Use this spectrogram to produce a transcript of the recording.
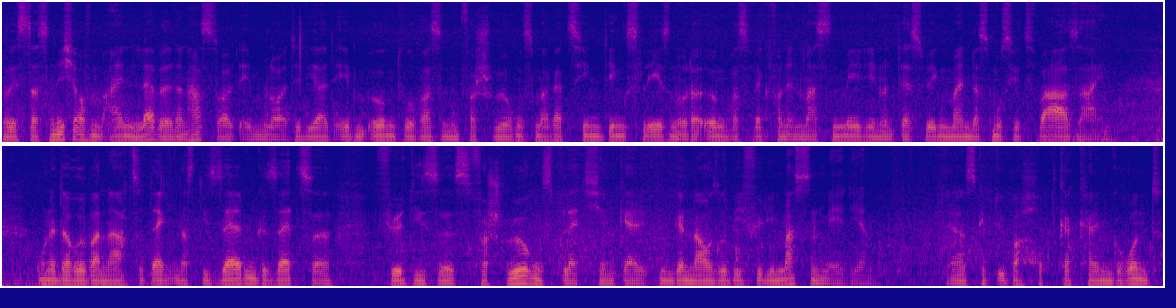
Nur ist das nicht auf dem einen Level, dann hast du halt eben Leute, die halt eben irgendwo was in einem Verschwörungsmagazin-Dings lesen oder irgendwas weg von den Massenmedien und deswegen meinen, das muss jetzt wahr sein. Ohne darüber nachzudenken, dass dieselben Gesetze für dieses Verschwörungsblättchen gelten, genauso wie für die Massenmedien. Ja, es gibt überhaupt gar keinen Grund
